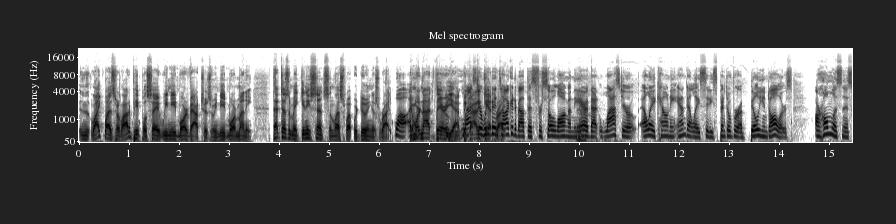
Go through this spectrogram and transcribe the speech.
And likewise, a lot of people say we need more vouchers, we need more money. That doesn't make any sense unless what we're doing is right. Well, I and we're not there yet. We last gotta year we've been right. talking about this for so long on the air that last year LA County and LA City spent over a billion dollars. Our homelessness,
